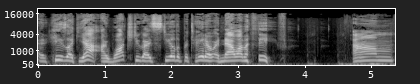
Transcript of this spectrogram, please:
And he's like, yeah, I watched you guys steal the potato and now I'm a thief. Um,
